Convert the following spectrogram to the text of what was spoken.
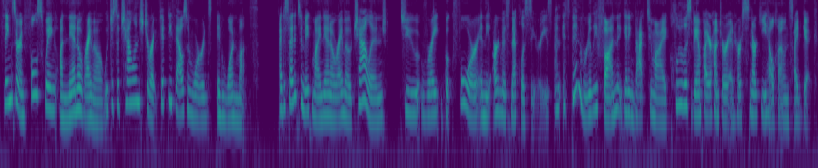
things are in full swing on NaNoWriMo, which is a challenge to write 50,000 words in one month. I decided to make my NaNoWriMo challenge to write book four in the Artemis Necklace series. And it's been really fun getting back to my clueless vampire hunter and her snarky hellhound sidekick.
